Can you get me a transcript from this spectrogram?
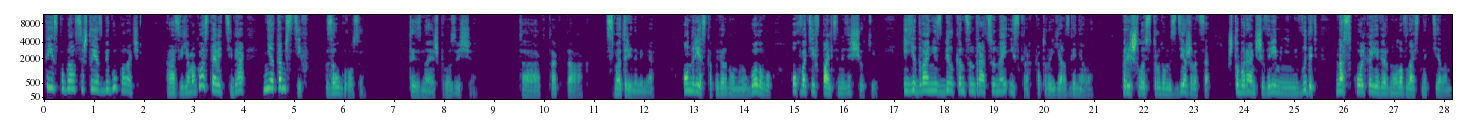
Ты испугался, что я сбегу, палач? Разве я могу оставить тебя, не отомстив за угрозы? Ты знаешь прозвище? Так, так, так. Смотри на меня. Он резко повернул мою голову, ухватив пальцами за щеки, и едва не сбил концентрацию на искрах, которые я разгоняла. Пришлось с трудом сдерживаться, чтобы раньше времени не выдать, насколько я вернула власть над телом.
